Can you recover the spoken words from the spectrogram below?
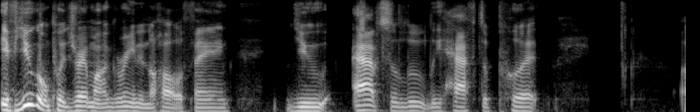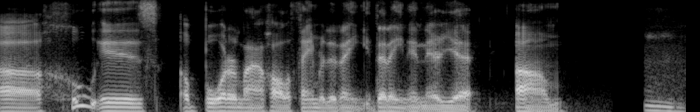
if you're gonna put Draymond Green in the Hall of Fame, you absolutely have to put Uh, who is a borderline Hall of Famer that ain't that ain't in there yet? Um, Mm,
